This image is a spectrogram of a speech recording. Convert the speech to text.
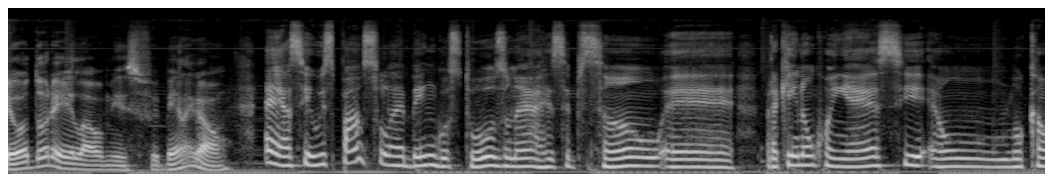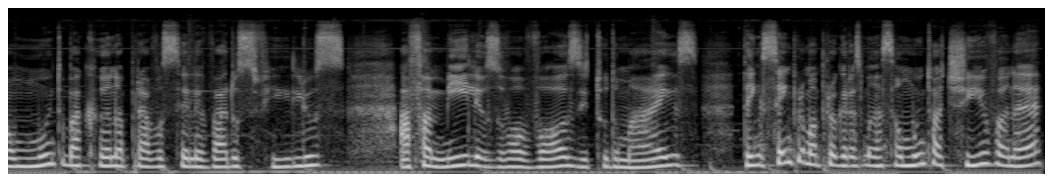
Eu adorei lá o Miss, foi bem legal. É, assim, o espaço lá é bem gostoso, né? A recepção, é, para quem não conhece, é um local muito bacana para você levar os filhos, a família, os vovós e tudo mais. Tem sempre uma programação muito ativa, né?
